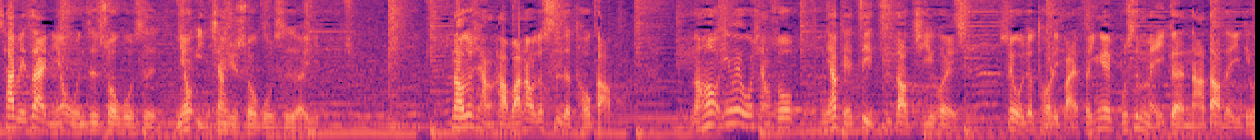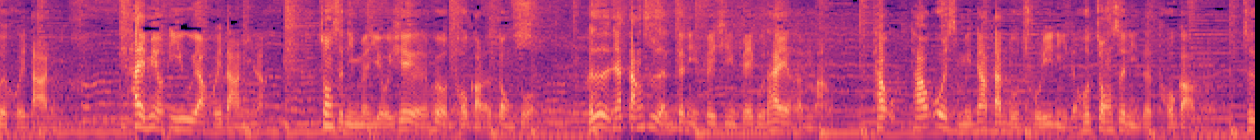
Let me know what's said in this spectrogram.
差别在你用文字说故事，你用影像去说故事而已。那我就想，好吧，那我就试着投稿。然后，因为我想说，你要给自己制造机会，所以我就投了一百分。因为不是每一个人拿到的一定会回答你，他也没有义务要回答你啦。纵使你们有一些人会有投稿的动作，可是人家当事人跟你非亲非故，他也很忙。他他为什么一定要单独处理你的或重视你的投稿呢？这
